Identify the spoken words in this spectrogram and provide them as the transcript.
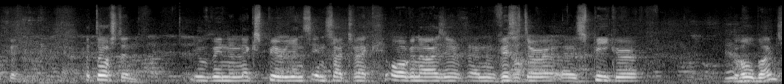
Okay. But Torsten, you've been an experienced inside track organizer and visitor, uh, speaker, the whole bunch.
